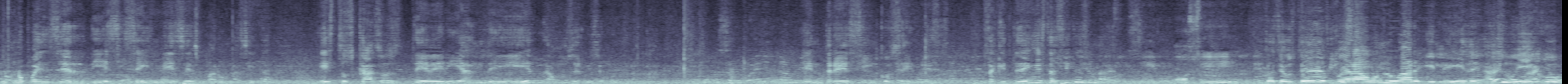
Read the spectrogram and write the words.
No, no pueden ser 16 meses para una cita. Estos casos deberían de ir a un servicio contratado. En 3, 5, 6 meses. O sea, que te den esta cita es una vez. Oh, sí. Entonces, si usted fuera a un lugar y le dicen a su hijo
